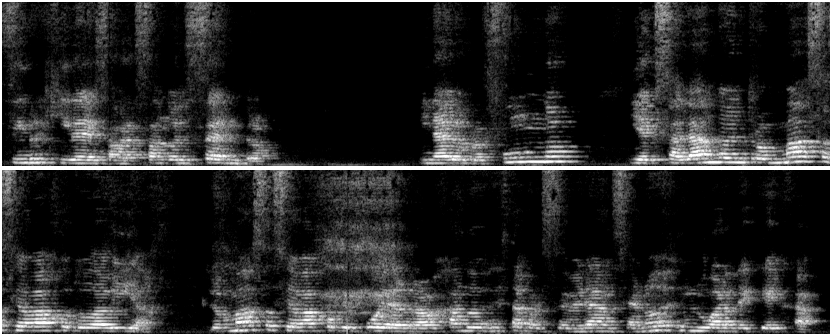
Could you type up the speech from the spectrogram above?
sin rigidez, abrazando el centro. Inhalo profundo y exhalando entro más hacia abajo todavía lo más hacia abajo que pueda, trabajando desde esta perseverancia, no desde un lugar de queja.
